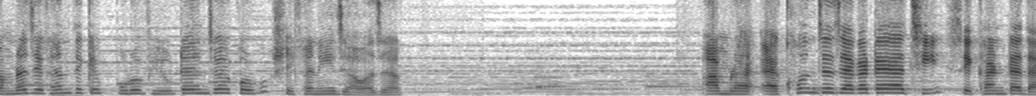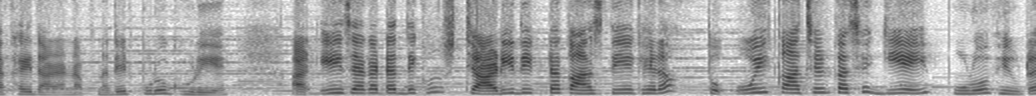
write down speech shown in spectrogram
আমরা যেখান থেকে পুরো ভিউটা এনজয় করব সেখানেই যাওয়া যাক। আমরা এখন যে জায়গাটায় আছি, সেখানটা দেখাই দাঁড়ান আপনাদের পুরো ঘুরিয়ে। আর এই জায়গাটা দেখুন, চারিদিকটা কাঁচ দিয়ে ঘেরা, তো ওই কাঁচের কাছে গিয়েই পুরো ভিউটা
